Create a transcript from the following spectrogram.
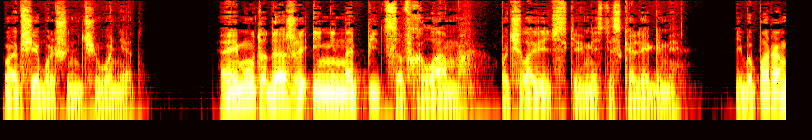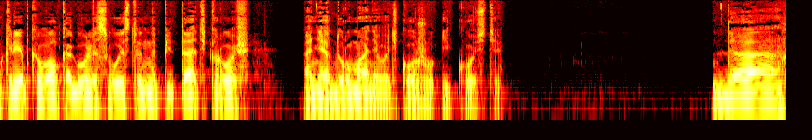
Вообще больше ничего нет. А ему-то даже и не напиться в хлам по-человечески вместе с коллегами. Ибо парам крепкого алкоголя свойственно питать кровь, а не одурманивать кожу и кости. «Да»,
